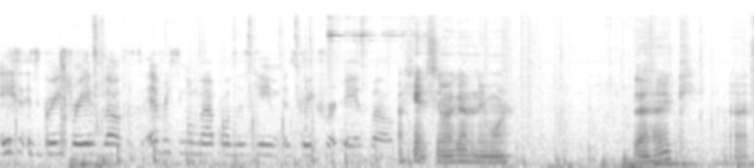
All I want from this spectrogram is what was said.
it's great for ASVAL because every single map on this game is great for ASVAL. I can't see my gun anymore. The heck? Alright,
